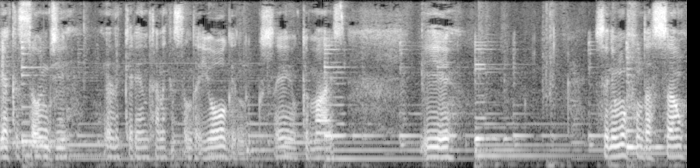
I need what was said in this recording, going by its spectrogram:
E a questão de ele querer entrar na questão da yoga, não sei o que mais. E seria uma fundação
